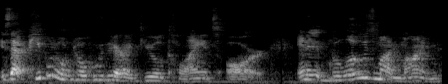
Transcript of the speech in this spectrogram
is that people don't know who their ideal clients are. And it blows my mind.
